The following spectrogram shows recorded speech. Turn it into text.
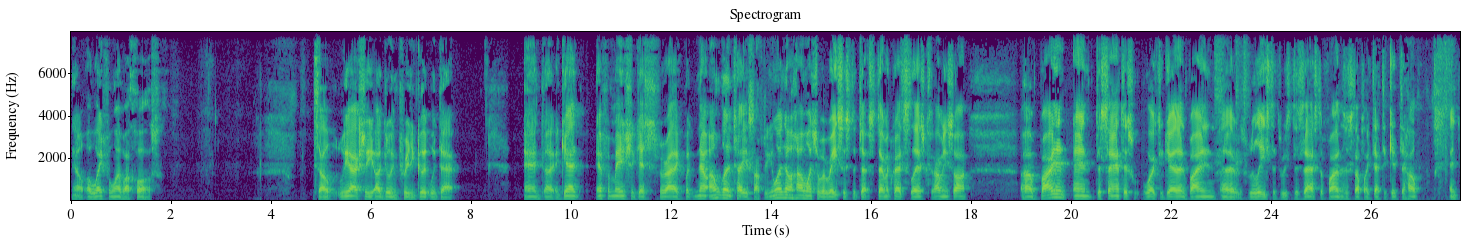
You know, wait for one of our calls. So we actually are doing pretty good with that. And uh, again, information gets sporadic. But now I'm going to tell you something. You want to know how much of a racist the Democrats slash communists are? Uh, Biden and DeSantis work together, and Biden uh, released the disaster funds and stuff like that to get to help and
